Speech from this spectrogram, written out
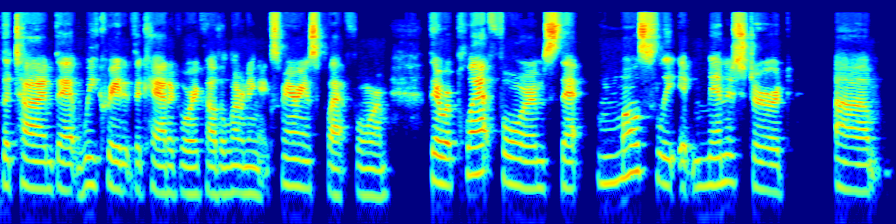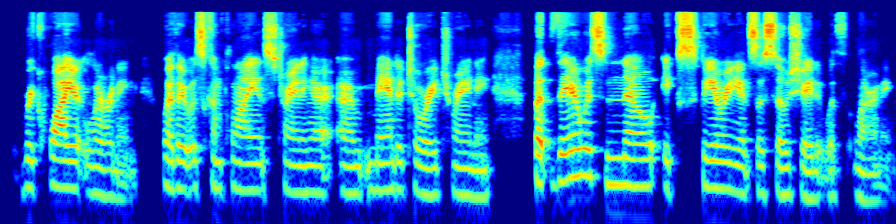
the time that we created the category called the learning experience platform, there were platforms that mostly administered um, required learning whether it was compliance training or, or mandatory training, but there was no experience associated with learning.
